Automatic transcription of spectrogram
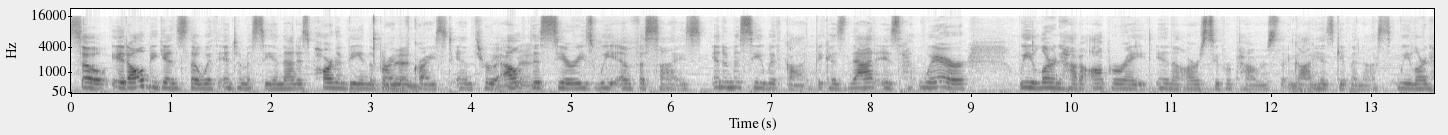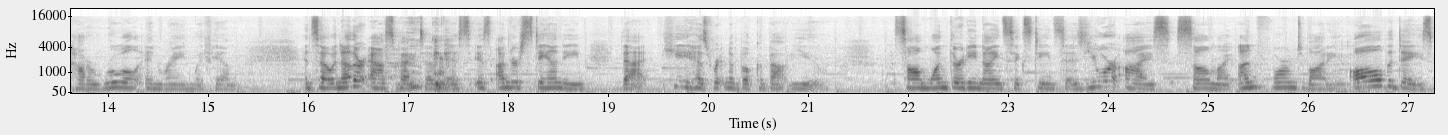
So it all begins though with intimacy, and that is part of being the bride Amen. of Christ. And throughout Amen. this series, we emphasize intimacy with God because that is where we learn how to operate in our superpowers that God mm-hmm. has given us. We learn how to rule and reign with Him. And so, another aspect of this is understanding that He has written a book about you. Psalm 139 16 says, Your eyes saw my unformed body. All the days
